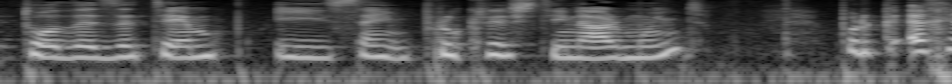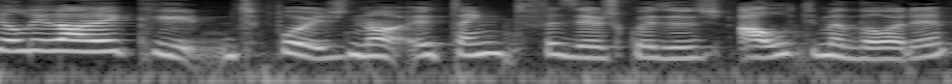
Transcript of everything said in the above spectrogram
todas a tempo e sem procrastinar muito. Porque a realidade é que depois não, eu tenho de fazer as coisas à última hora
